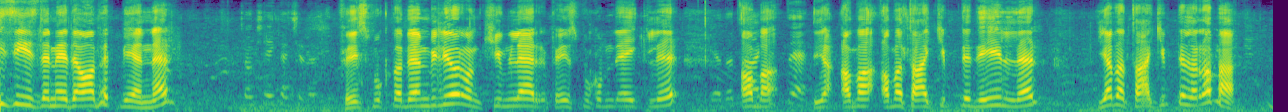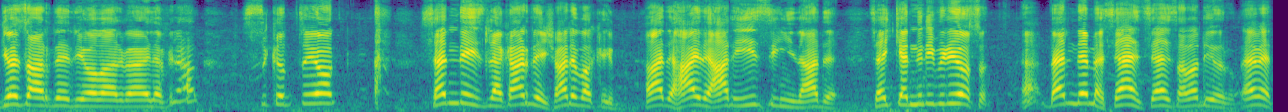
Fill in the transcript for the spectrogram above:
Bizi izlemeye devam etmeyenler Çok şey kaçırır. Facebook'ta ben biliyorum kimler Facebook'umda ekli Ya da ama takipte. ya ama ama takipte değiller ya da takipteler ama göz ardı ediyorlar böyle filan. Sıkıntı yok. Sen de izle kardeş. Hadi bakayım. Hadi haydi hadi iyisin yine hadi. Sen kendini biliyorsun. Ha? Ben deme sen sen sana diyorum. Evet.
